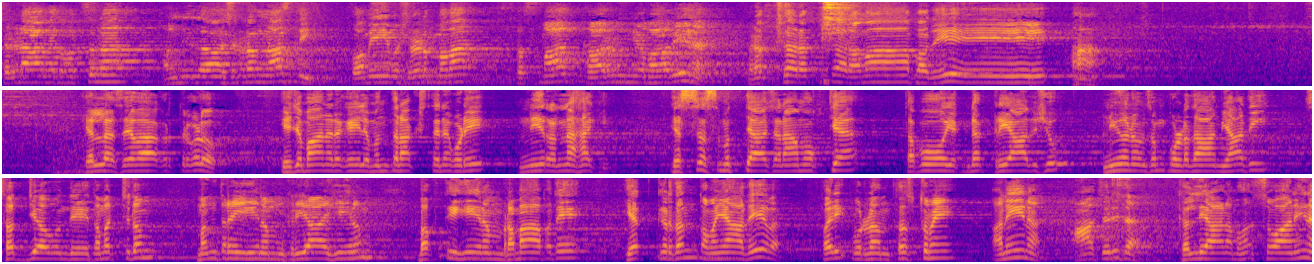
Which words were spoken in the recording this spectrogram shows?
ಶರಣಾಗತ ವತ್ಸಲ ಅನ್ಯದಾ ಶರಣಂ ನಾಸ್ತಿ, ತ್ವಮೇವ ಶರಣಂ ಮಮ, ತಸ್ಮಾತ್ ಕಾರುಣ್ಯಭಾವೇನ, ರಕ್ಷ ರಕ್ಷ ರಮಾಪದೇ. ಎಲ್ಲ ಸೇವಾಕರ್ತೃಗಳು, ಯಜಮಾನರ ಕೈಲಿ ಮಂತ್ರಾಕ್ಷತೆಯನ್ನು ಕೊಡಿ, ನೀರನ್ನು ಹಾಕಿ. ಯಸ್ಯ ತಪೋ ಯಜ್ಞ ಕ್ರಿಯಾದಿಷು ನ್ಯೂನಂ ಸಂಪೂರ್ಣತಾಂ ಯಾತಿ ಸದ್ಯ ಒಂದೇ ತಮಚ್ಯುತಂ, ಮಂತ್ರಹೀನಂ ಕ್ರಿಯಾಹೀನಂ, ಭಕ್ತಿಹೀನಂ ರಮಾಪತೆ ಯತ್ಕೃತಂ ತಮಯಾ ದೇವ, ಪರಿಪೂರ್ಣಂ ತಸ್ತುಮೆ ಅನೇನ ಆಚರಿತ ಕಲ್ಯಾಣ ಮಹೋತ್ಸವಾನೇನ.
